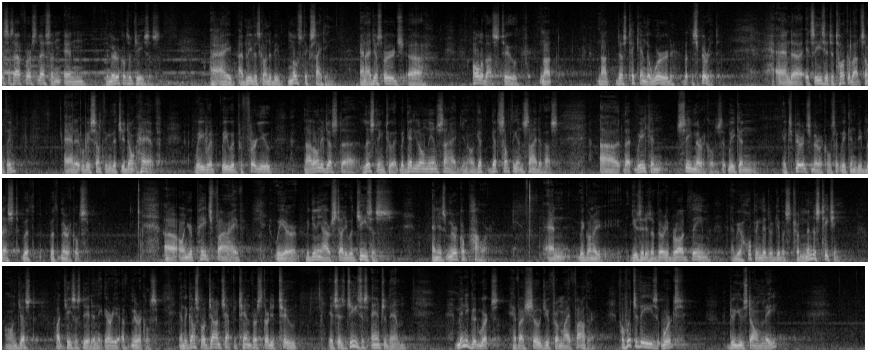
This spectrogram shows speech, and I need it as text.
This is our first lesson in the miracles of Jesus. I, I believe it's going to be most exciting. And I just urge uh, all of us to not, not just take in the Word, but the Spirit. And uh, it's easy to talk about something, and it will be something that you don't have. We would, we would prefer you not only just uh, listening to it, but get it on the inside, you know, get, get something inside of us uh, that we can see miracles, that we can experience miracles, that we can be blessed with, with miracles. Uh, on your page five, we are beginning our study with Jesus and his miracle power. And we're going to use it as a very broad theme, and we're hoping that it'll give us tremendous teaching on just what Jesus did in the area of miracles. In the Gospel of John, chapter 10, verse 32, it says, Jesus answered them, Many good works have I showed you from my Father. For which of these works do you stone me?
